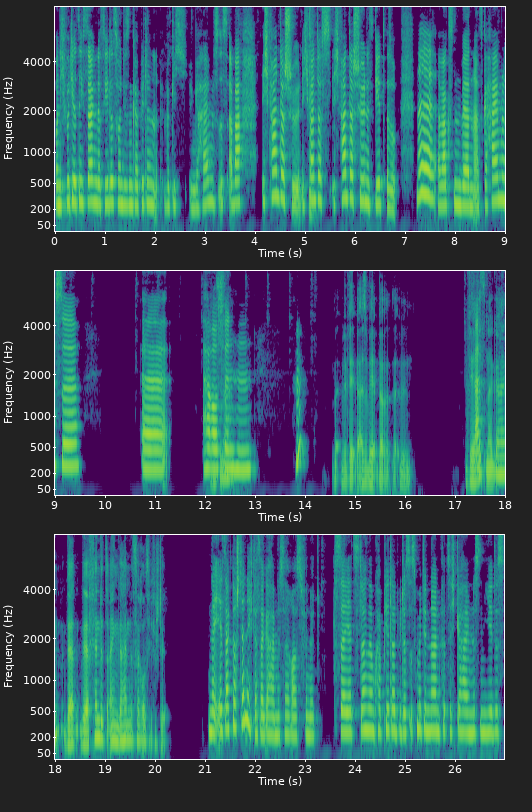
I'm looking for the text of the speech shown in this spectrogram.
Und ich würde jetzt nicht sagen, dass jedes von diesen Kapiteln wirklich ein Geheimnis ist, aber ich fand das schön. Ich fand das, ich fand das schön. Es geht, also, ne, Erwachsenen werden als Geheimnisse äh, herausfinden. Wer- wer- Also wer, wer, wer, Was? wird eine Geheim wer, wer findet ein Geheimnis heraus? Ich verstehe. Ne, ihr sagt doch ständig, dass er Geheimnisse herausfindet. Dass er jetzt langsam kapiert hat, wie das ist mit den 49 Geheimnissen. Jedes,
